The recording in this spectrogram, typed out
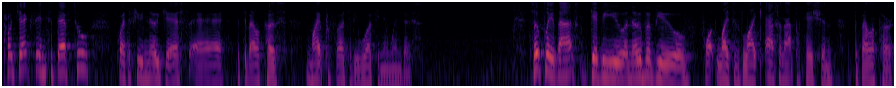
projects into DevTool. Quite a few Node.js uh, developers might prefer to be working in Windows. So hopefully that's giving you an overview of what life is like as an application developer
